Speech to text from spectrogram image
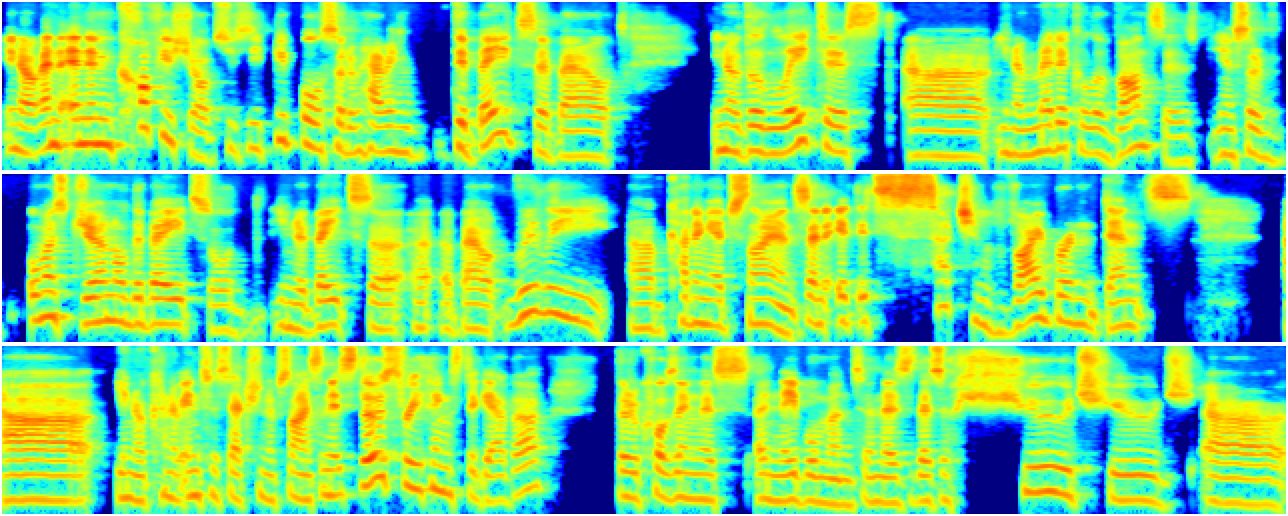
you know, and and in coffee shops you see people sort of having debates about, you know the latest uh, you know medical advances you know sort of almost journal debates or you know debates uh, uh, about really um, cutting edge science. And it, it's such a vibrant dense uh, you know kind of intersection of science. And it's those three things together that are causing this enablement. And there's there's a huge, huge uh,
